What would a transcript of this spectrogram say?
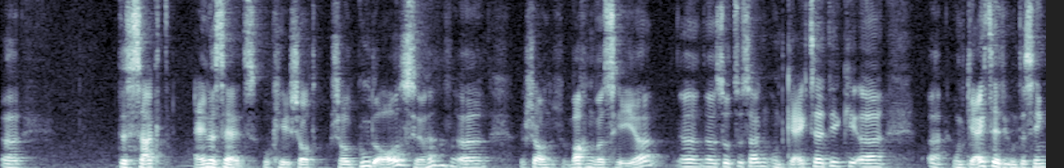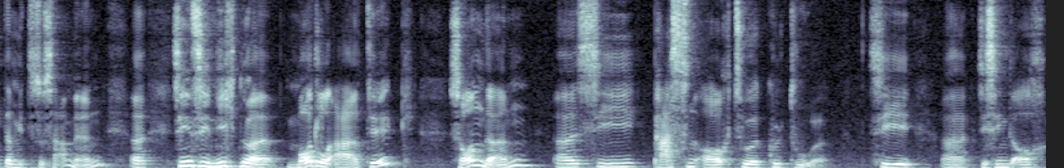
das sagt einerseits, okay, schaut, schaut gut aus, ja, äh, schauen, machen was her, äh, sozusagen, und gleichzeitig, äh, äh, und gleichzeitig, und das hängt damit zusammen, äh, sind sie nicht nur modelartig, sondern äh, sie passen auch zur Kultur. Sie, sie sind auch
